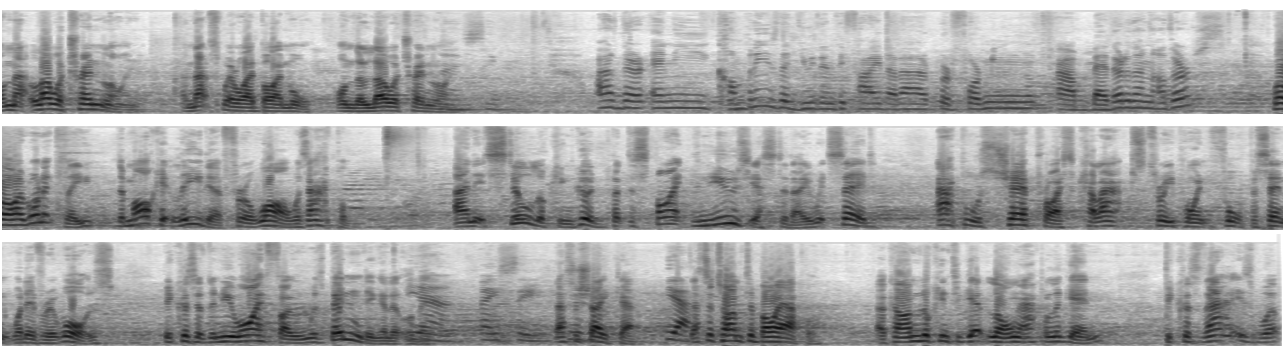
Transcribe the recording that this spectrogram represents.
on that lower trend line, and that's where I buy more on the lower trend line. I see. Are there any companies that you identify that are performing uh, better than others? Well, ironically, the market leader for a while was Apple, and it's still looking good. But despite the news yesterday, which said Apple's share price collapsed 3.4%, whatever it was, because of the new iPhone was bending a little bit. Yeah, I see. That's a shakeout. Yeah. That's a time to buy Apple. Okay, I'm looking to get long Apple again because that is what.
